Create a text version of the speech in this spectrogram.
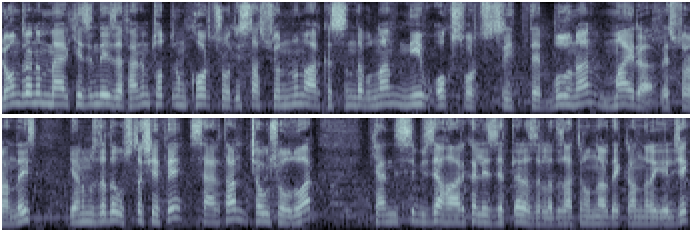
Londra'nın merkezindeyiz efendim. Tottenham Court Road istasyonunun arkasında bulunan New Oxford Street'te bulunan Mayra restorandayız. Yanımızda da usta şefi Sertan Çavuşoğlu var. Kendisi bize harika lezzetler hazırladı. Zaten onlar da ekranlara gelecek.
